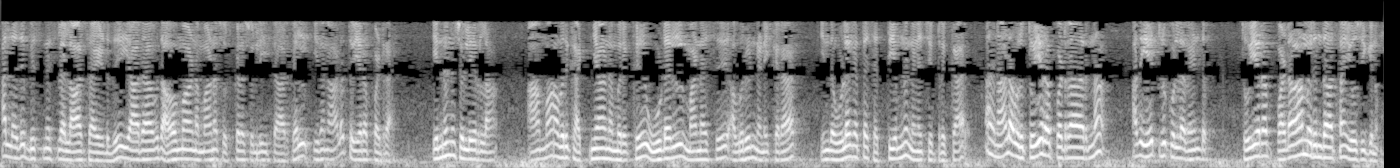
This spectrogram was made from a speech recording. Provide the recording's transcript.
அல்லது பிசினஸ்ல லாஸ் ஆயிடுது யாராவது அவமானமான சொற்களை சொல்லிட்டார்கள் இதனால துயரப்படுறார். என்னன்னு சொல்லிடலாம். ஆமா அவருக்கு அஜானம் இருக்கு உடல் மனசு அவருன்னு நினைக்கிறார். இந்த உலகத்தை சத்தியம்னு நினைச்சிட்டு இருக்கார் அதனால அவர் துயரப்படுறாருன்னா அதை ஏற்றுக்கொள்ள வேண்டும். துயரப்படாம இருந்தா தான் யோசிக்கணும்.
